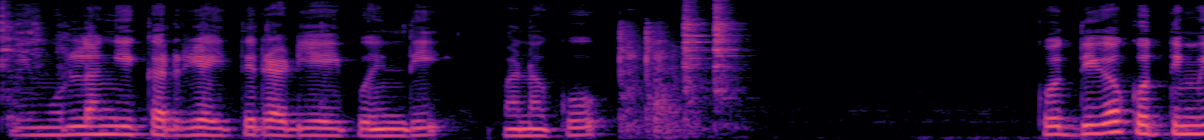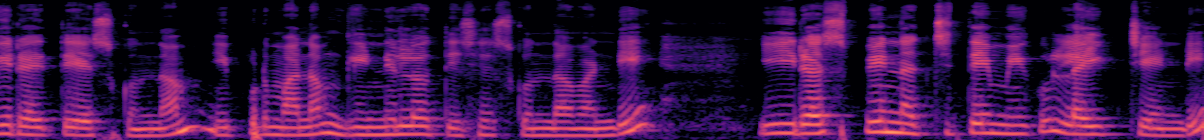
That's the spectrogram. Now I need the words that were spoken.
ఈ ముల్లంగి కర్రీ అయితే రెడీ అయిపోయింది. మనకు కొద్దిగా కొత్తిమీర అయితే వేసుకుందాం. ఇప్పుడు మనం గిన్నెలో తీసేసుకుందామండి. ఈ రెసిపీ నచ్చితే మీకు లైక్ చేయండి.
